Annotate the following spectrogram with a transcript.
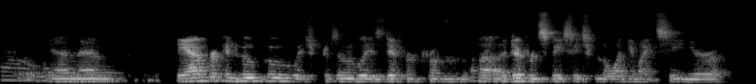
And then the African hoopoe, which presumably is different from uh, a different species from the one you might see in Europe.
